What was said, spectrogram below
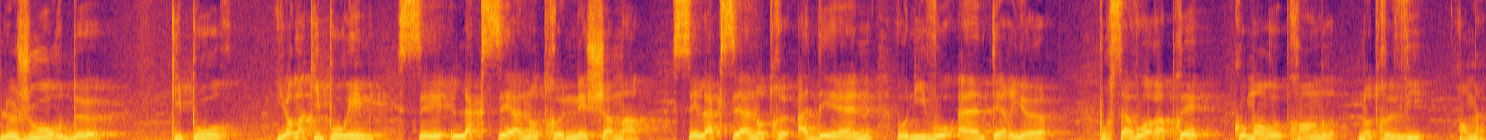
le jour de Kippour, Yom Kippourim, c'est l'accès à notre Neshama, c'est l'accès à notre ADN au niveau intérieur pour savoir après comment reprendre notre vie en main?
